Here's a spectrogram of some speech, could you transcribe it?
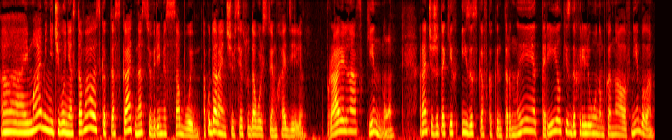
А, и маме ничего не оставалось, как таскать нас все время с собой. А куда раньше все с удовольствием ходили? Правильно, в кино. Раньше же таких изысков, как интернет, тарелки с дохриллионом каналов не было.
